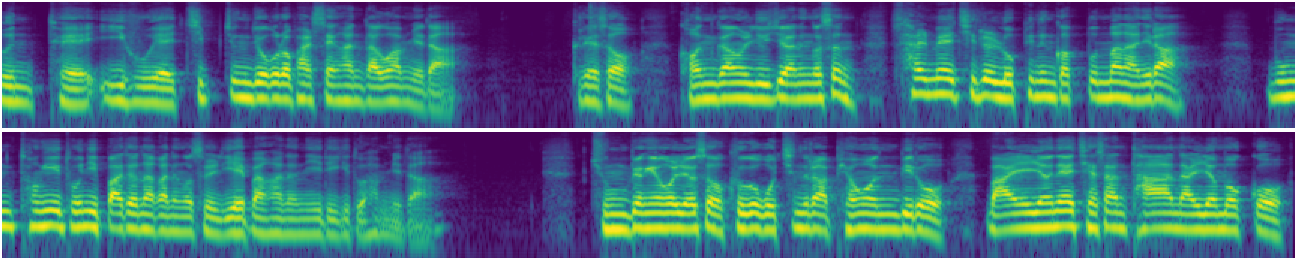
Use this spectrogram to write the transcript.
은퇴 이후에 집중적으로 발생한다고 합니다. 그래서 건강을 유지하는 것은 삶의 질을 높이는 것뿐만 아니라 뭉텅이 돈이 빠져나가는 것을 예방하는 일이기도 합니다. 중병에 걸려서 그거 고치느라 병원비로 말년의 재산 다 날려먹고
